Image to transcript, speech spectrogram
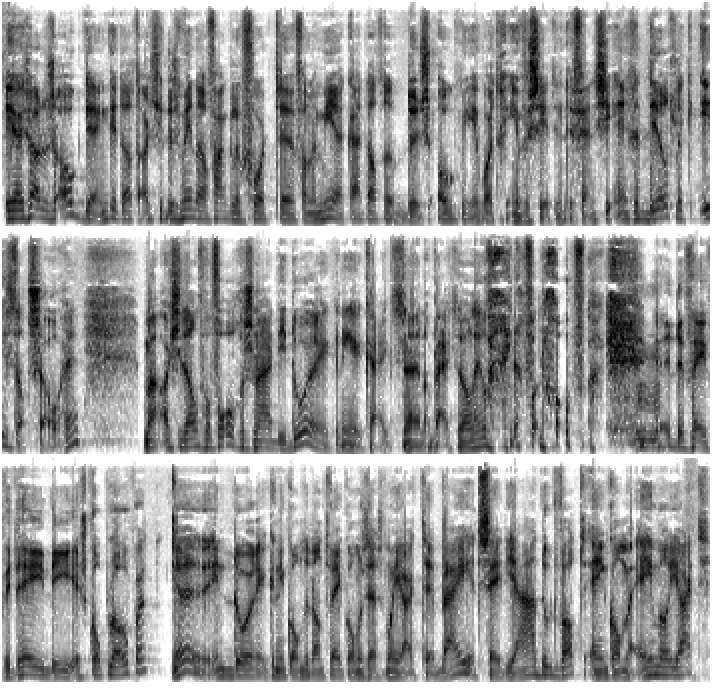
Je zou dus ook denken dat als je dus minder afhankelijk wordt eh, van Amerika, dat er dus ook meer wordt geïnvesteerd in defensie. En gedeeltelijk is dat zo, hè. Maar als je dan vervolgens naar die doorrekeningen kijkt, nou, dan blijft er wel heel weinig van over. Eh, De VVD die is koploper. In de doorrekening komt er dan 2,6 miljard eh, bij. Het CDA doet wat, 1,1 miljard.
